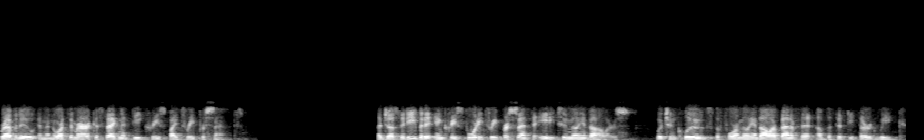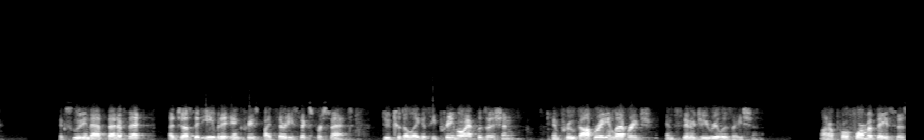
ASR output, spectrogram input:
revenue in the North America segment decreased by 3%. Adjusted EBITDA increased 43% to $82 million, which includes the $4 million benefit of the 53rd week. Excluding that benefit, adjusted EBITDA increased by 36% due to the legacy Primo acquisition, improved operating leverage, and synergy realization. On a pro forma basis,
